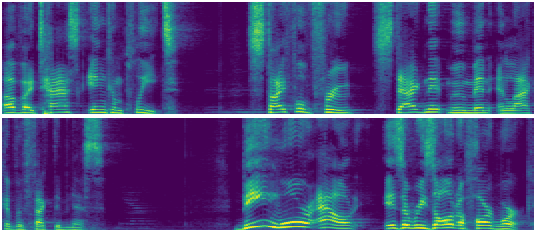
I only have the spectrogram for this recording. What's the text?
of a task incomplete, stifled fruit, stagnant movement, and lack of effectiveness. Being wore out is a result of hard work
